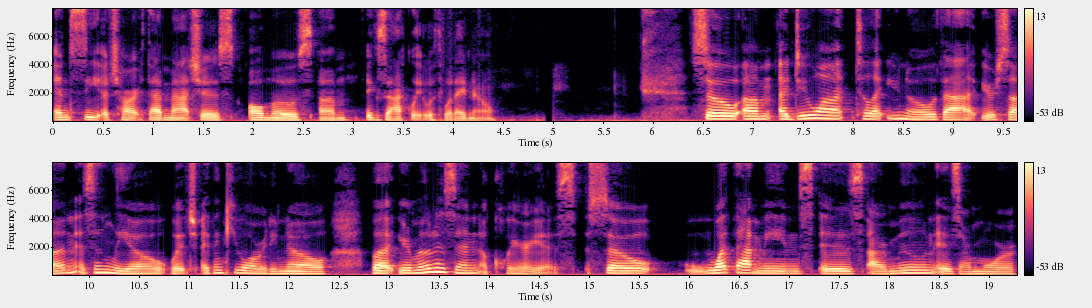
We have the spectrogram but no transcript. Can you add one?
and see a chart that matches almost um, exactly with what I know. So, um, I do want to let you know that your sun is in Leo, which I think you already know, but your moon is in Aquarius. So, what that means is our moon is our more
